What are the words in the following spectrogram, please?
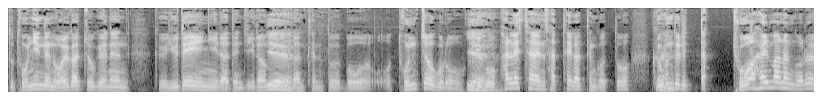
또 돈 있는 월가 쪽에는 그 유대인이라든지 이런 예. 분들한테는 또 뭐 돈적으로 그리고 예. 팔레스타인 사태 같은 것도 그분들이 네. 딱 좋아할 만한 거를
